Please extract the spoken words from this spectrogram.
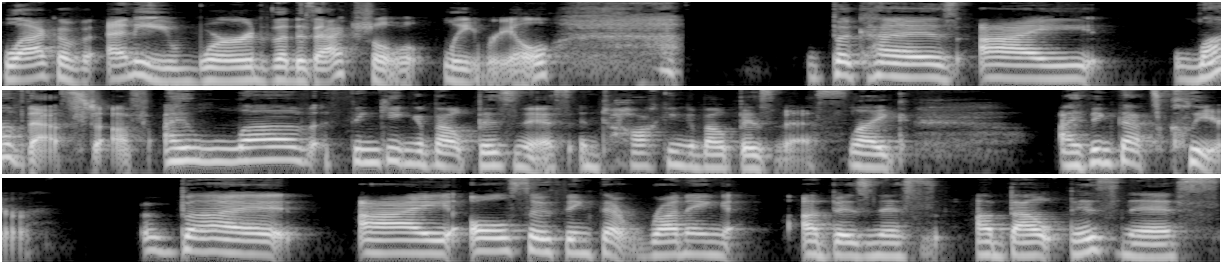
lack of any word that is actually real, because I love that stuff. I love thinking about business and talking about business. Like, I think that's clear. But I also think that running a business about business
